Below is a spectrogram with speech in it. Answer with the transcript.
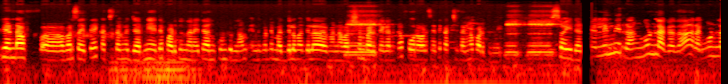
three and half hours అయితే ఖచ్చితంగా జర్నీ అయితే పడుతుందని అయితే అనుకుంటున్నాం. ఎందుకంటే మధ్యలో మధ్యలో ఏమైనా వర్షం పడితే కనుక ఫోర్ అవర్స్ అయితే ఖచ్చితంగా పడుతుంది. సో ఇది వెళ్ళింది రంగుండ్ల కదా. రంగుండ్ల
